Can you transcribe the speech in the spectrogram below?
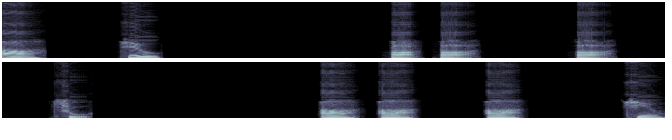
A 2 A A A Chew A A A 2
